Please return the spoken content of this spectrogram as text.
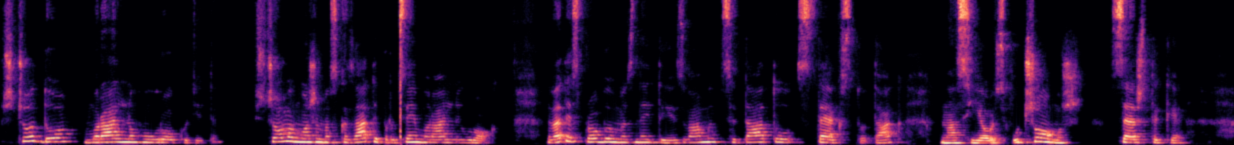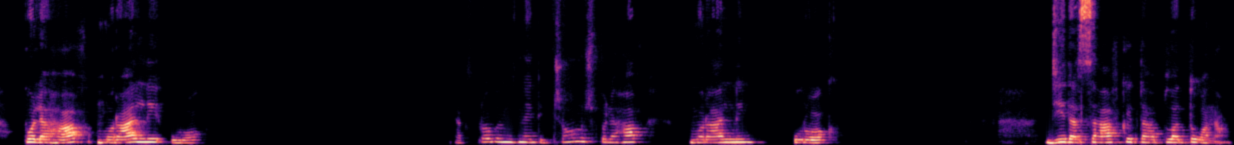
Щодо морального уроку, діти, що ми можемо сказати про цей моральний урок? Давайте спробуємо знайти з вами цитату з тексту. Так, у нас є ось у чому ж все ж таки полягав моральний урок. Так, спробуємо знайти, в чому ж полягав моральний урок діда Савки та Платона.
